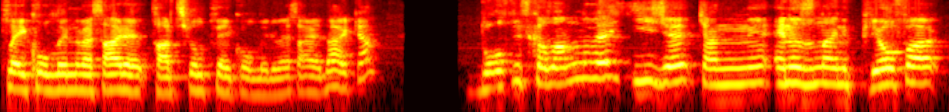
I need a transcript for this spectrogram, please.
play call'larını vesaire, tartışmalı play call'ları vesaire derken Dolphins kazandı ve iyice kendini en azından hani playoff'a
